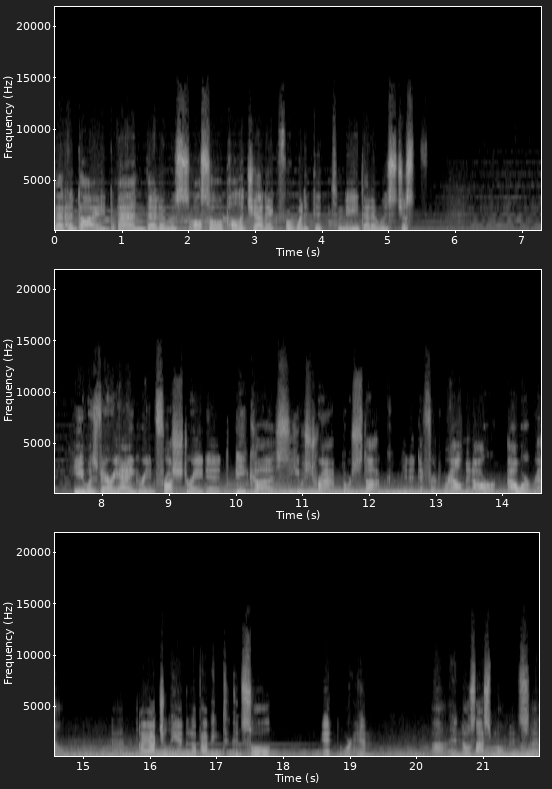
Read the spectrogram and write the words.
that had died and that it was also apologetic for what it did to me, that it was just he was very angry and frustrated because he was trapped or stuck in a different realm, in our, our realm. And I actually ended up having to console it or him uh, in those last moments. And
